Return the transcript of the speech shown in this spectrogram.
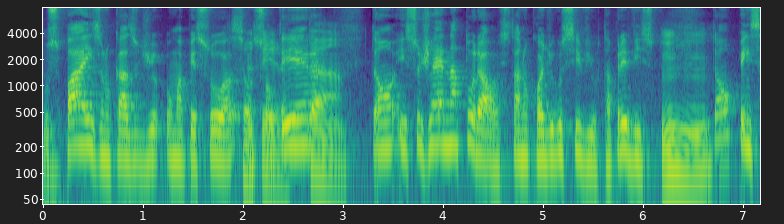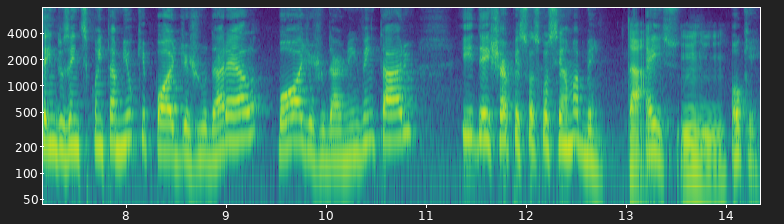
os pais, no caso de uma pessoa Solteira, solteira. tá. Então isso já é natural, está no Código Civil, está previsto. Uhum. Então pensei em 250 mil que pode ajudar ela, pode ajudar no inventário e deixar pessoas que você ama bem. Tá. É isso. Uhum. Ok.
